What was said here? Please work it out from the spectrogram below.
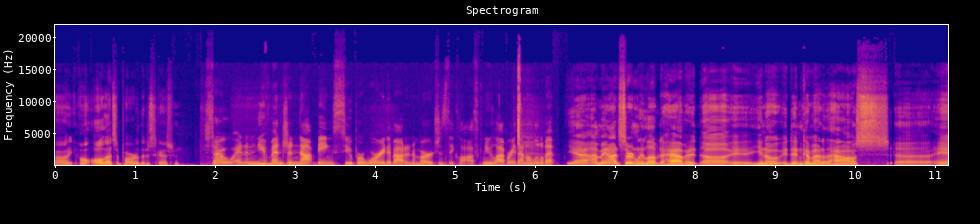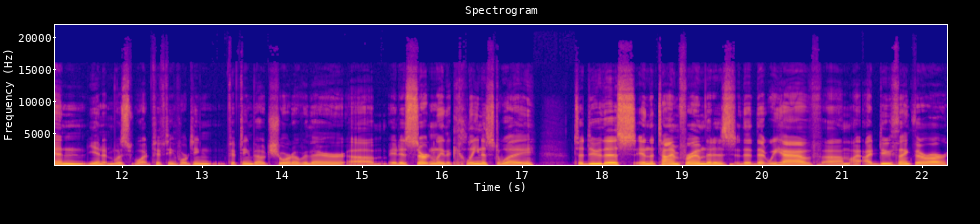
uh, you know, all that's a part of the discussion. So, and you've mentioned not being super worried about an emergency clause. Can you elaborate on that a little bit? Yeah, I mean, I'd certainly love to have it. Uh, it you know, it didn't come out of the House, uh, and you know, it was what 15, 14, 15 votes short over there. Um, it is certainly the cleanest way to do this in the time frame that is that, that we have. Um, I, I, do think there are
